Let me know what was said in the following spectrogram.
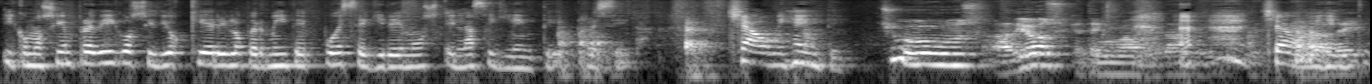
y como siempre digo, si Dios quiere y lo permite, pues seguiremos en la siguiente receta. Chao, mi gente. Chus, adiós, que tengo Chao, mi gente.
